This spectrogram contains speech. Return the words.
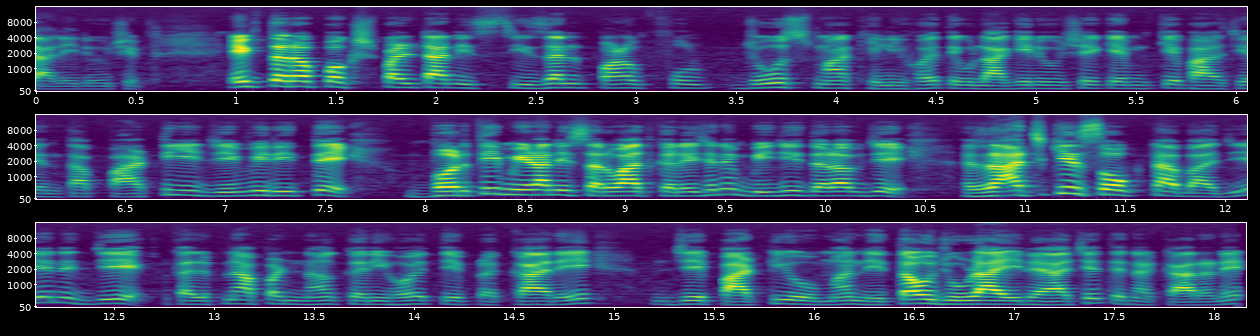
ચાલી રહ્યું છે. એક તરફ પક્ષ પલટાની સિઝન પણ ફૂલ જોશમાં ખીલી હોય તેવું લાગી રહ્યું છે, કેમ કે ભારતીય જનતા પાર્ટીએ જેવી રીતે ભરતી મેળાની શરૂઆત કરી છે ને બીજી તરફ જે રાજકીય શોખના બાજી અને જે કલ્પના પણ ન કરી હોય તે પ્રકારે જે પાર્ટીઓમાં નેતાઓ જોડાઈ રહ્યા છે, તેના કારણે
